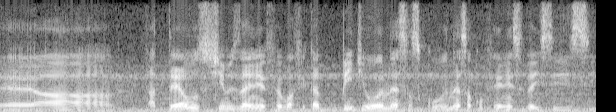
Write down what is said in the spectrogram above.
é a- até os times da NFL vão ficar bem de olho nessas, nessa conferência da ACC,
